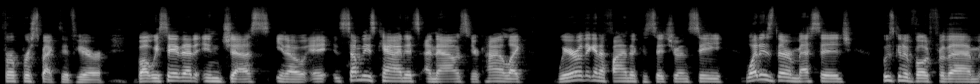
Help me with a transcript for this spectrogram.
for perspective here. But we say that in jest, you know, it, some of these candidates announce, you're kind of like, where are they going to find their constituency? What is their message? who's going to vote for them.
